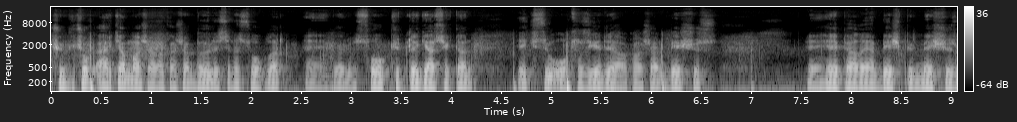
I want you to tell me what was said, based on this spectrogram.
Çünkü çok erken başlar arkadaşlar. Böylesine soğuklar. e, böyle bir soğuk kütle gerçekten eksi 37 arkadaşlar. 500 e, HPA'da yani 5500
